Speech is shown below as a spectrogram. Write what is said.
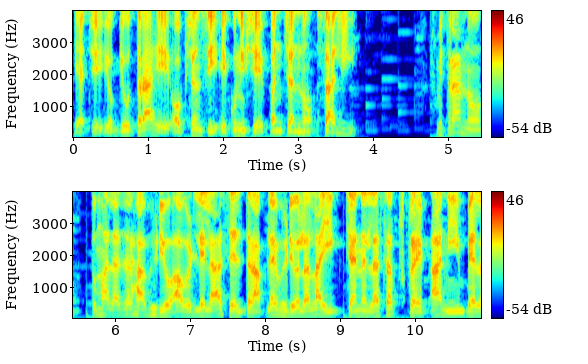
याचे योग्य उत्तर आहे ऑप्शन सी एकोणीसशे पंच्याण्णव साली. मित्रांनो तुम्हाला जर हा व्हिडिओ आवडलेला असेल तर आपल्या व्हिडिओला लाईक चॅनलला सबस्क्राईब आणि बेल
